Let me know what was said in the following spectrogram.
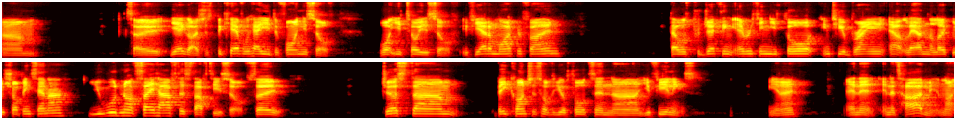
Um. So yeah, guys, just be careful how you define yourself what you tell yourself. If you had a microphone that was projecting everything you thought into your brain out loud in the local shopping center, you would not say half the stuff to yourself. So just um, be conscious of your thoughts and uh, your feelings, you know. And it and it's hard, man. Like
